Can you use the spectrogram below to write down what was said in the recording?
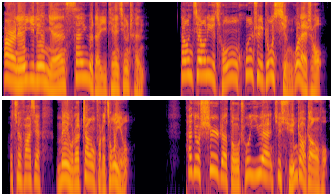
二零一零年三月的一天清晨，当姜丽从昏睡中醒过来时候，却发现没有了丈夫的踪影。她就试着走出医院去寻找丈夫，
